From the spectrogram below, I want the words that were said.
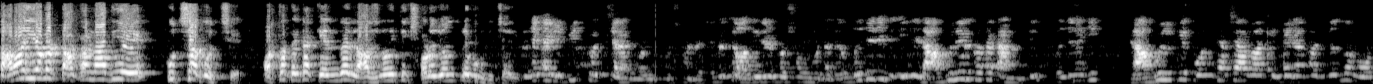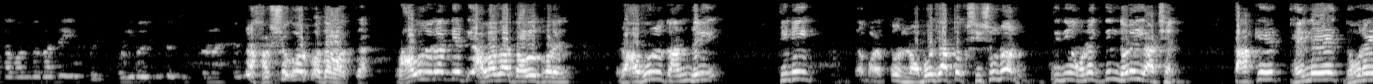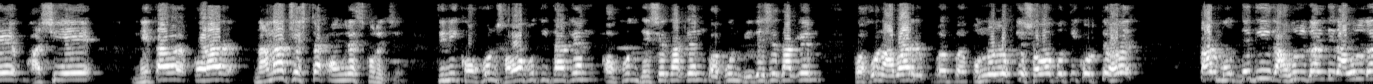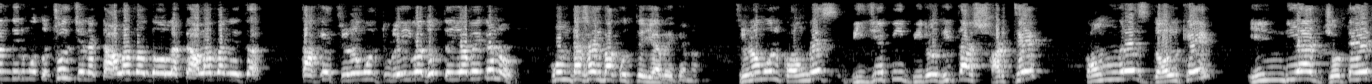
তারাই আবার টাকা না দিয়ে কুৎসা করছে। অর্থাৎ এটা কেন্দ্রের রাজনৈতিক ষড়যন্ত্র এবং বিচারিক। তো যেটা রিপিট করছে আরেকবার প্রশ্নটা সেটা হচ্ছে অধীরের প্রসঙ্গটাতে বলছে যে এই যে রাহুলের কথা টানছে বলছে নাকি রাহুলকে কোণঠাসা বা কেটে রাখার জন্য মমতা বন্দ্যোপাধ্যায় পরিকল্পিত চিত্রনাট্য হাস্যকর কথাবার্তা। রাহুল গান্ধী একটি আলাদা দল করেন। রাহুল গান্ধী তিনি তো নবজাতক শিশু নন তিনি অনেক দিন ধরেই আছেন। তাকে ঠেলে ধরে ভাসিয়ে নেতা করার নানা চেষ্টা কংগ্রেস করেছে। তিনি কখন সভাপতি থাকেন, কখন দেশে থাকেন, কখন বিদেশে থাকেন, কখন আবার অন্য লোককে সভাপতি করতে হয়। তার মধ্যে দিয়ে রাহুল গান্ধী, রাহুল গান্ধীর মতো চলছেন একটা আলাদা দল, একটা আলাদা নেতা। তাকে তৃণমূল তুলেই বা ধরতে যাবে কেন? কোনটাসাই বা করতে যাবে কেন? তৃণমূল কংগ্রেস, বিজেপি বিরোধিতার স্বার্থে কংগ্রেস দলকে ইন্ডিয়া জোটের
